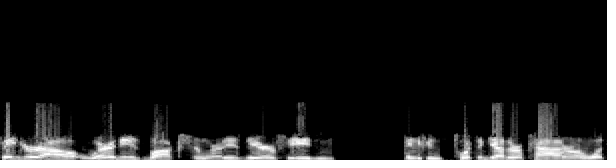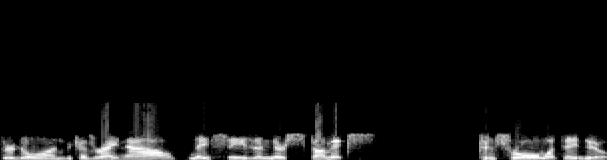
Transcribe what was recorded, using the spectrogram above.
figure out where these bucks and where these deer are feeding, and you can put together a pattern on what they're doing, because right now, late season, their stomachs control what they do.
